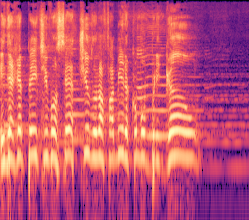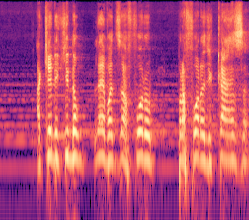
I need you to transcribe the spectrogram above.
E de repente você é tido na família como brigão, aquele que não leva desaforo para fora de casa.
